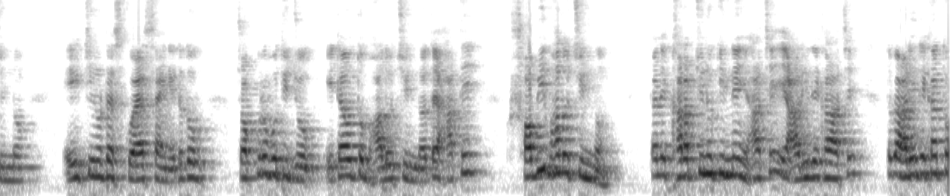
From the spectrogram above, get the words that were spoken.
চিহ্ন, এই চিহ্নটা স্কোয়ার সাইন এটা তো চক্রবর্তী যোগ, এটাও তো ভালো চিহ্ন। তাই হাতে সবই ভালো চিহ্ন। তাহলে খারাপ চিহ্ন কি নেই? আছে, এই আড়ি রেখা আছে। তবে আড়ি রেখা তো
